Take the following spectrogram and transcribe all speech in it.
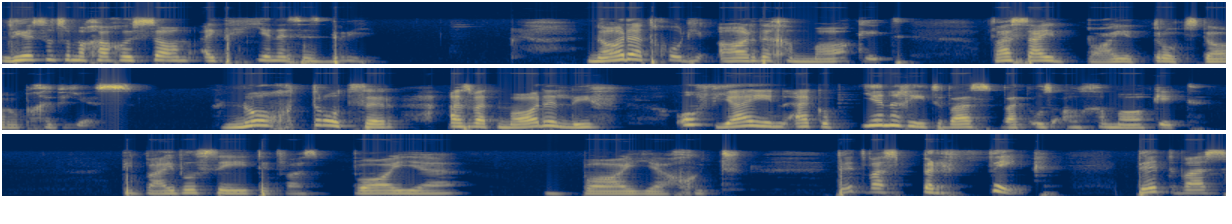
lees ons sommer gou-gou saam uit Genesis 3. Nadat God die aarde gemaak het, was hy baie trots daarop gewees. Nog trotser as wat Madelief of jy en ek op enigiets was wat ons al gemaak het. Die Bybel sê dit was baie baie goed. Dit was perfek. Dit was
